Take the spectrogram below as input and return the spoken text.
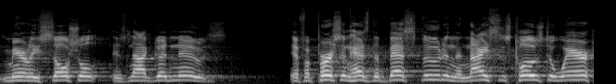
merely social is not good news. If a person has the best food and the nicest clothes to wear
